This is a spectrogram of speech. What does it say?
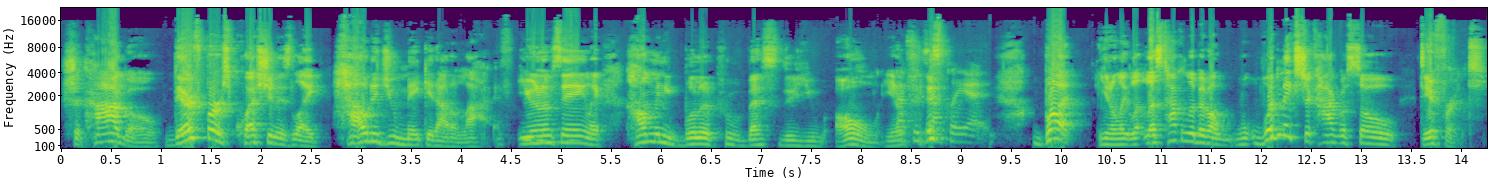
Chicago, their first question is like, how did you make it out alive? You know what I'm Mhm. saying? Like, how many bulletproof vests do you own? You know, That's It's- exactly it. but you know, like let, us talk a little bit about what makes Chicago so different.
